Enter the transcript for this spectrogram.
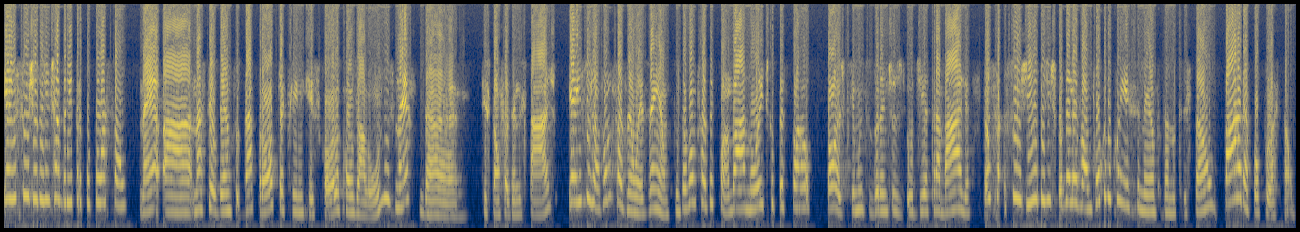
E aí surgiu a gente abrir para a população, né, a, nasceu dentro da própria clínica escola com os alunos, né, da que estão fazendo estágio. E aí, isso já vamos fazer um evento? Então, vamos fazer quando? À noite que o pessoal pode, porque muitos durante o, dia trabalha. Então, surgiu para a gente poder levar um pouco do conhecimento da nutrição para a população.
